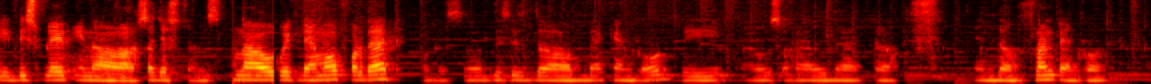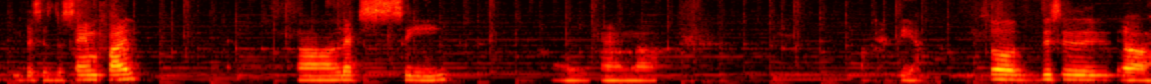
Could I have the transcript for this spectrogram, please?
be displayed in uh, suggestions. Now quick demo for that. Okay so this is the backend code. We also have that uh, in the front end code. This is the same file uh, let's see. Uh, okay yeah so this is uh,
